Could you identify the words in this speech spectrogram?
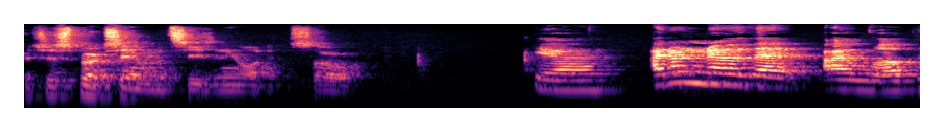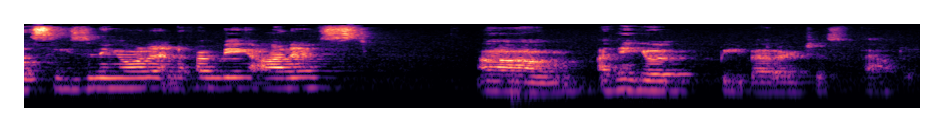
it's just smoked salmon with seasoning on it. So Yeah. I don't know that I love the seasoning on it, if I'm being honest. Um, I think it would be better just without it.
